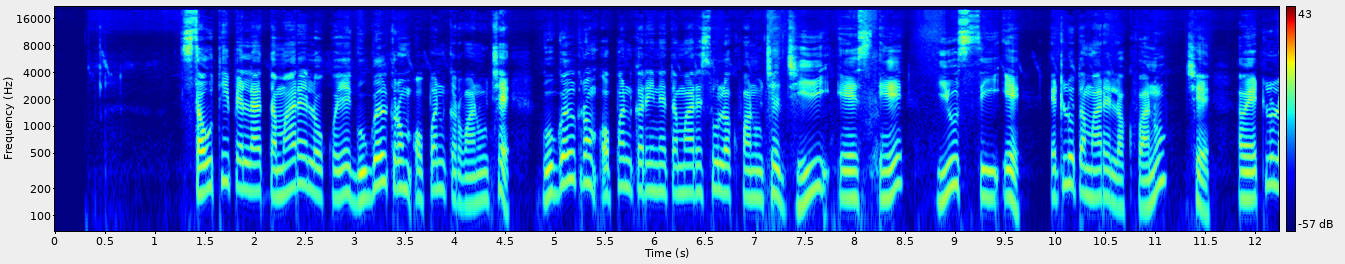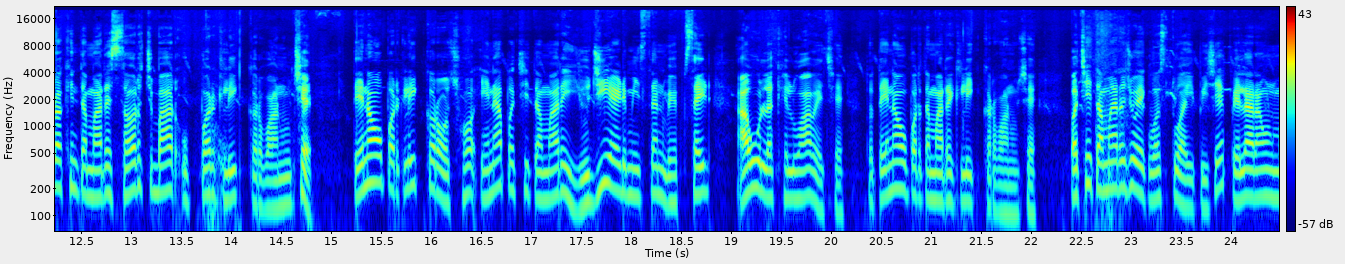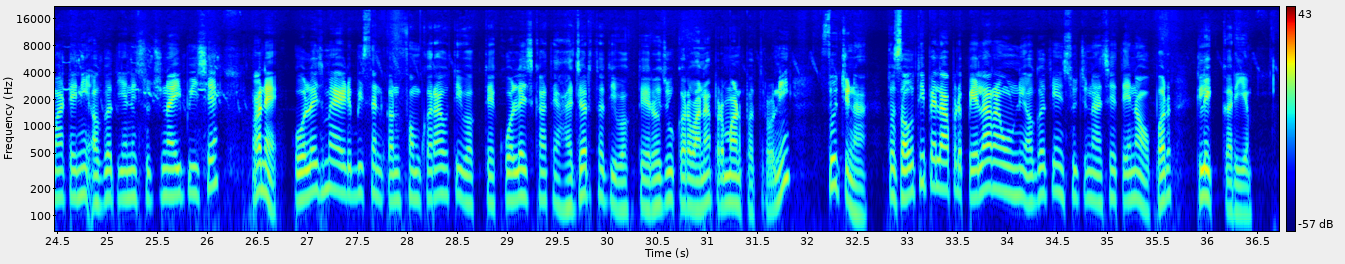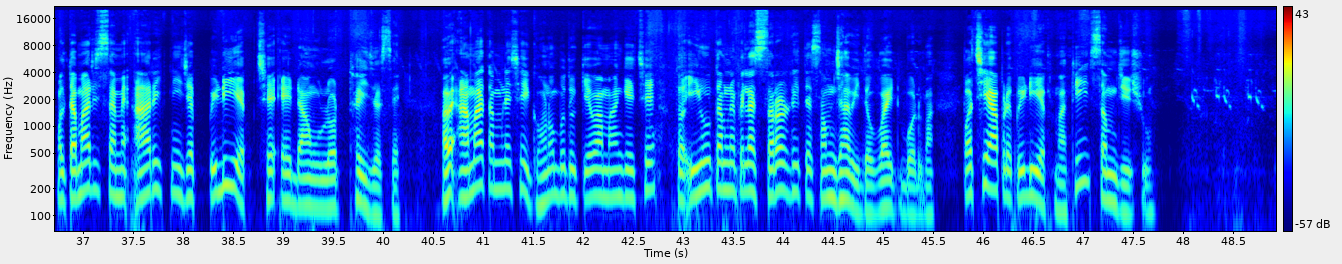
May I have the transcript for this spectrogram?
સૌથી પહેલાં તમારે લોકોએ ગૂગલ ક્રોમ ઓપન કરવાનું છે. ગૂગલ ક્રોમ ઓપન કરીને તમારે શું લખવાનું છે? G S A U C A એટલું તમારે લખવાનું છે. હવે એટલું લખીને તમારે સર્ચ બાર ઉપર ક્લિક કરવાનું છે. તેના ઉપર ક્લિક કરો છો, એના પછી તમારે યુજી એડમિશન વેબસાઇટ આવું લખેલું આવે છે, તો તેના ઉપર તમારે ક્લિક કરવાનું છે. પછી તમારે જો એક વસ્તુ આપી છે, પહેલા રાઉન્ડ માટેની અગત્યની સૂચના આપી છે અને કોલેજમાં એડમિશન કન્ફર્મ કરાવતી વખતે, કોલેજ ખાતે હાજર થતી વખતે રજૂ કરવાના પ્રમાણપત્રોની સૂચના. તો સૌથી પહેલાં આપણે પહેલા રાઉન્ડની અગત્યની સૂચના છે, તેના ઉપર ક્લિક કરીએ. તમારી સામે આ રીતની જે પીડીએફ છે, એ ડાઉનલોડ થઈ જશે. હવે આમાં તમને છે ઘણું બધું કહેવા માંગે છે, તો એ હું તમને પહેલાં સરળ રીતે સમજાવી દઉં વ્હાઇટ બોર્ડમાં પછી આપણે પીડીએફમાંથી સમજીશું.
